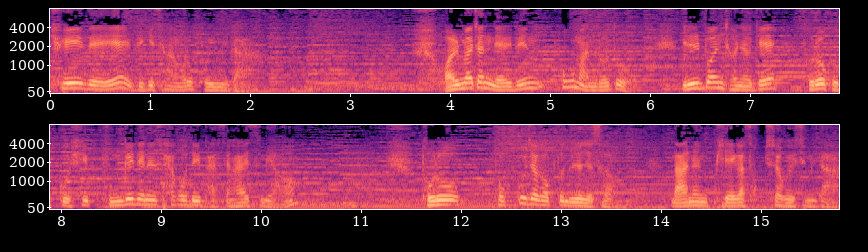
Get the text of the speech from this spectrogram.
최대의 위기 상황으로 보입니다. 얼마 전 내린 폭우만으로도 일본 전역에 도로 곳곳이 붕괴되는 사고들이 발생하였으며 도로 복구 작업도 늦어져서 많은 피해가 속출하고 있습니다.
